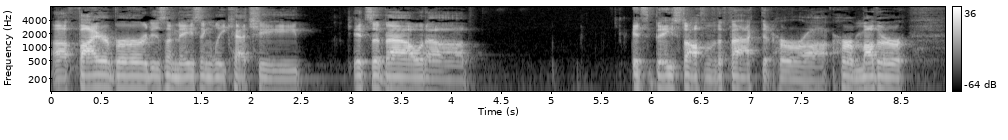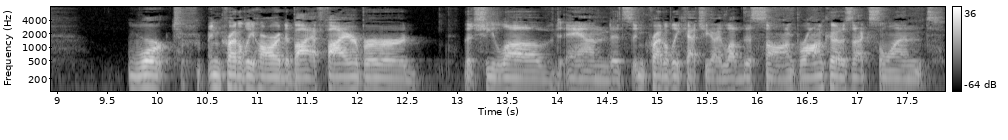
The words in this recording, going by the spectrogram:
Uh, Firebird is amazingly catchy. It's about uh, it's based off of the fact that her uh, her mother worked incredibly hard to buy a Firebird that she loved, and it's incredibly catchy. I love this song. Bronco's excellent.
